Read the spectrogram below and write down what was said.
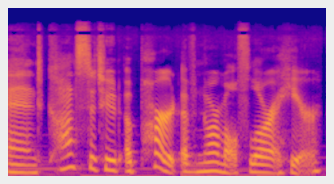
and constitute a part of normal flora here.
